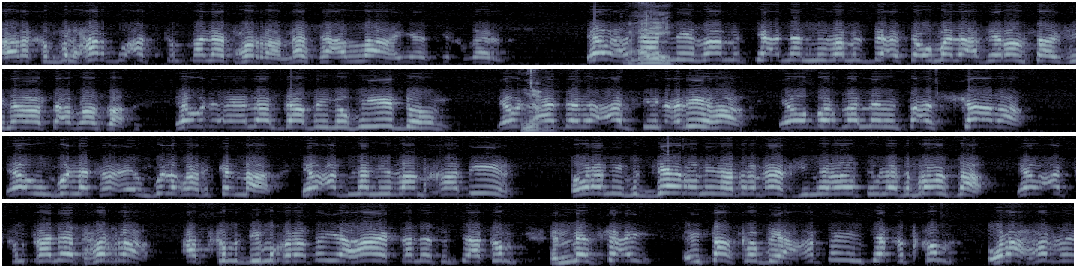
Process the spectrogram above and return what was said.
رقم في الحرب وعندكم قناة حرة. ما شاء الله يا شيخ فارس يا إحنا صحيح. النظام تاعنا النظام البعثة وملأ فرنسا جنرال تاع فرنسا. يا الاعلام قاضينه في يدهم يا نعم. هذا عابسين عليها. يا برلمان نتاع الشكاره يا ونقول لك نقول لك واحد الكلمة. يا عندنا نظام خبير. وراني في الدار راني نهضر معاك جنرالات ولاد فرنسا. يا عندكم قناة حرة عندكم الديمقراطية. هاي القناه نتاعكم الناس كاع يتصلوا بها. حتى ينتقدكم وراه حر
